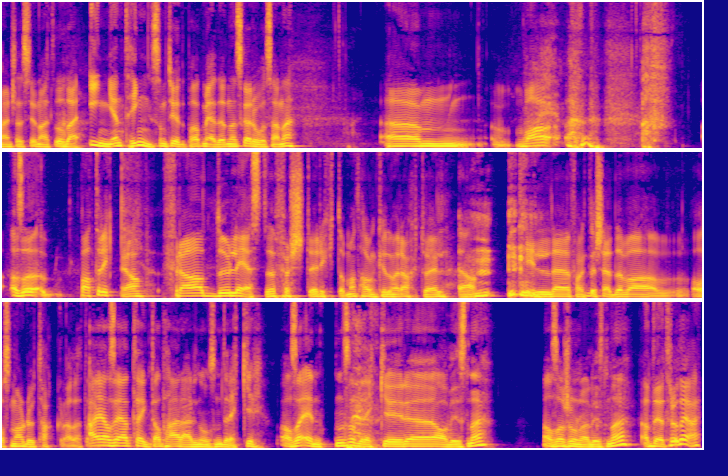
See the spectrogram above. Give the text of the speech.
Manchester United, og det er ingenting som tyder på at mediene skal roe seg ned. Um, hva Altså, Patrick, Ja. fra du leste første rykte om at han kunne være aktuell, Ja. til det faktisk skjedde, hva, hvordan har du takla dette? Nei, altså jeg tenkte at her er det noen som drikker. Altså Enten så drikker eh, avisene, altså journalistene, Ja, Det trodde jeg.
